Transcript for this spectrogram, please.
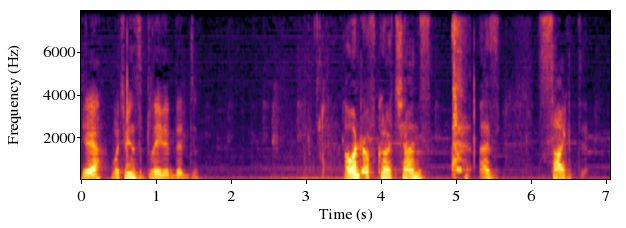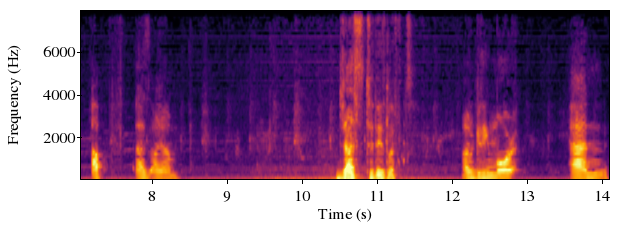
Yeah, which means bladed did. I wonder if Koro-chan's as psyched up as I am. Just two days left. I'm getting more an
